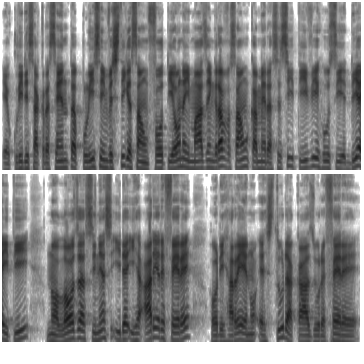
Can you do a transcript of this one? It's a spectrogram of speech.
Euclides acrescenta, polícia investigação fotiona imagem gravação câmera CCTV husi DIT no loja sines ida e área refere, onde hare no estuda caso refere.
